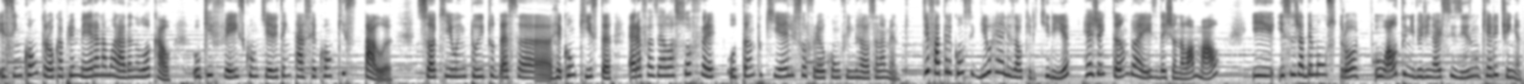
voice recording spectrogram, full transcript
e se encontrou com a primeira namorada no local, o que fez com que ele tentasse reconquistá-la. Só que o intuito dessa reconquista era fazer ela sofrer o tanto que ele sofreu com o fim do relacionamento. De fato, ele conseguiu realizar o que ele queria, rejeitando a ex e deixando ela mal, e isso já demonstrou o alto nível de narcisismo que ele tinha.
